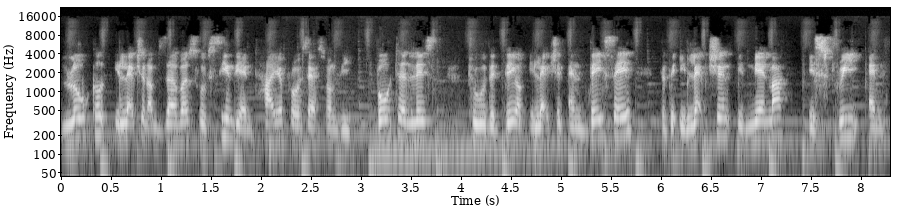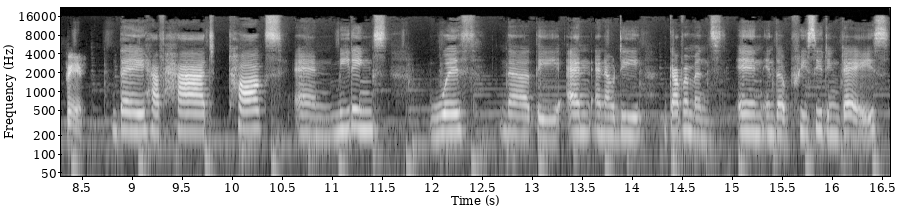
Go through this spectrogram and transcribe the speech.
local election observers who've seen the entire process from the voter list to the day of election, and they say that the election in Myanmar is free and fair. They have had talks and meetings with the, the NLD governments in, in the preceding days.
